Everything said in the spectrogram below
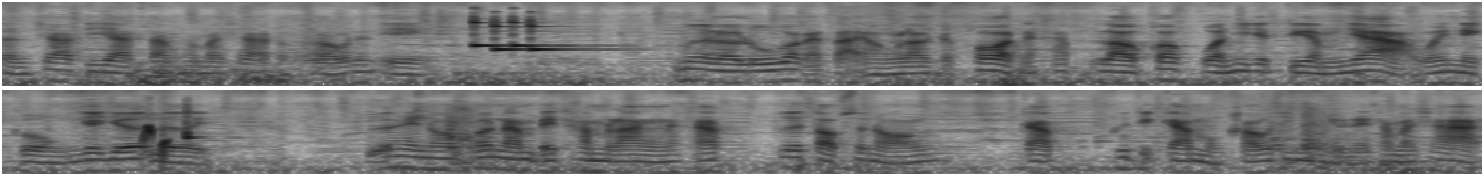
สัญชาตญาณตามธรรมชาติของเขานั่นเอง เมื่อเรารู้ว่ากระต่ายของเราจะคลอดนะครับ เราก็ควรที่จะเตรียมหญ้าไว้ในกรงเยอะๆเลย เพื่อให้น้องเขานำไปทำรังนะครับ เพื่อตอบสนองกับพฤติกรรมของเขาที่มีอยู่ในธรรมชาติ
